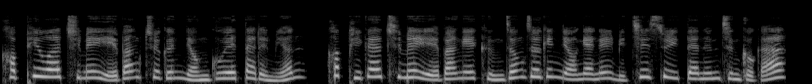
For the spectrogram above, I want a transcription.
커피와 치매 예방 최근 연구에 따르면 커피가 치매 예방에 긍정적인 영향을 미칠 수 있다는 증거가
